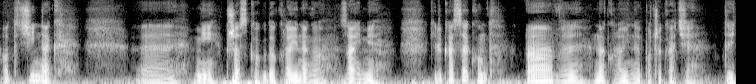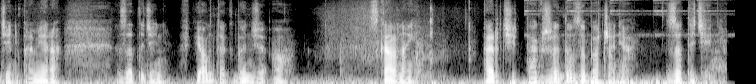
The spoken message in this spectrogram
odcinek. E, Mi przeskok do kolejnego zajmie kilka sekund, a wy na kolejne poczekacie tydzień. Premiera za tydzień w piątek będzie o skalnej Perci. Także do zobaczenia za tydzień.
